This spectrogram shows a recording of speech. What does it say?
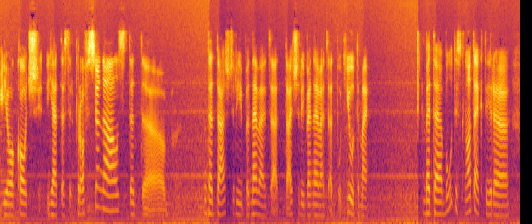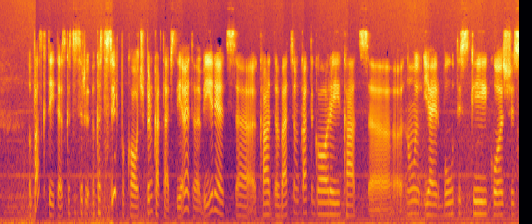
Jo kočs, ja tas ir profesionāls, tad, tad tā atšķirība nevajadzētu, tā atšķirībai nevajadzētu būt jūtamai. Bet būtiski noteikti ir paskatīties, kas tas ir, kas tas ir par koču. Pirmkārt, tā ir sieviete vai vīrietis, kāda vecuma kategorija, kāds, nu, ja ir būtiski, ko šis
